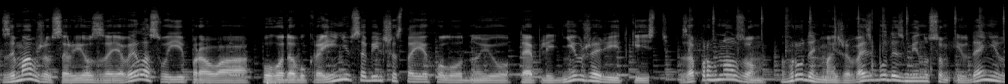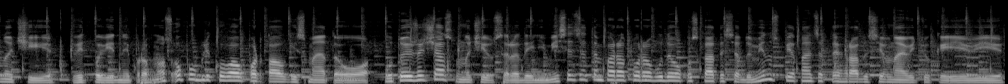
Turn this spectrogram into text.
Зима вже всерйоз заявила свої права. Погода в Україні все більше стає холодною. Теплі дні вже рідкість. За прогнозом, грудень майже весь буде з мінусом і вдень, і вночі. Відповідний прогноз опублікував портал Гісметео. У той же час вночі в середині місяця температура буде опускатися до мінус 15 градусів навіть у Києві.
